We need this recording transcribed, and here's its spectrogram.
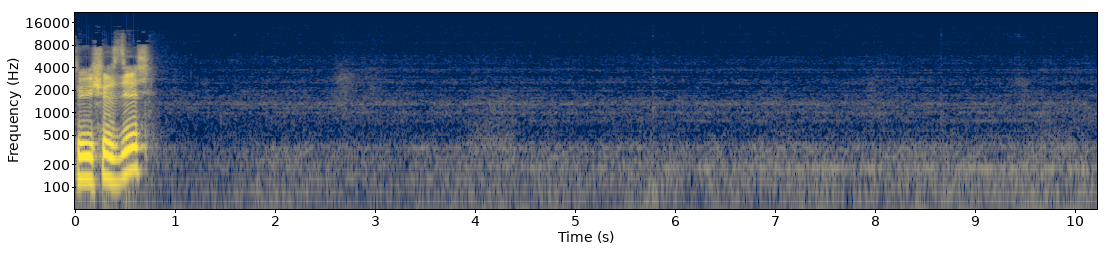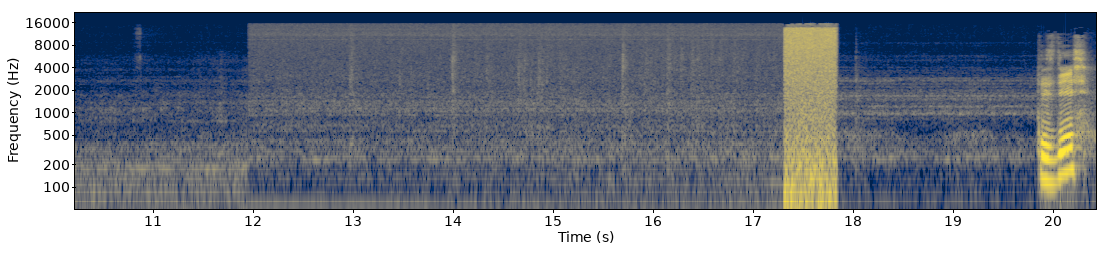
Ты еще здесь? Ты здесь?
